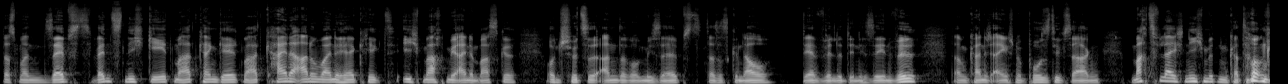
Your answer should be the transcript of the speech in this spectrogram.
dass man selbst, wenn es nicht geht, man hat kein Geld, man hat keine Ahnung, wo eine herkriegt, ich mache mir eine Maske und schütze andere und mich selbst. Das ist genau der Wille, den ich sehen will. Darum kann ich eigentlich nur positiv sagen, macht's vielleicht nicht mit einem Karton,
